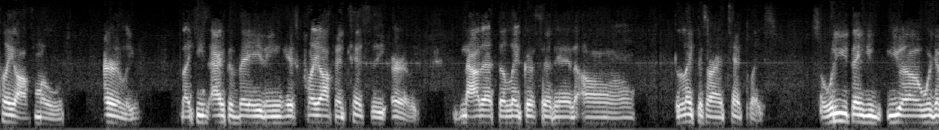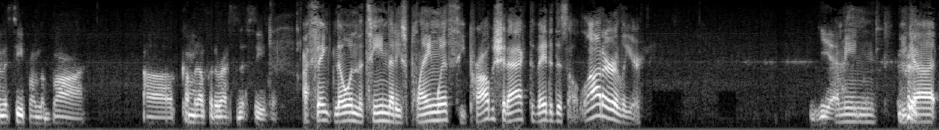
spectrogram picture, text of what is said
playoff mode early, like he's activating his playoff intensity early. Now that the Lakers are in, um, the Lakers are in tenth place. So what do you think you you uh, we're gonna see from LeBron uh, coming up for the rest of the season? I think knowing the team that he's playing with, he probably should have activated this a lot earlier. Yeah, I mean, you got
